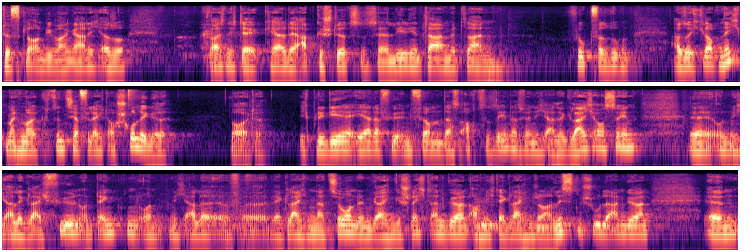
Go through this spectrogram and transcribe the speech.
Tüftler und die waren gar nicht. Also, ich weiß nicht, der Kerl, der abgestürzt ist, der Lilienthal mit seinen Flugversuchen. Also ich glaube nicht, manchmal sind es ja vielleicht auch schrullige Leute. Ich plädiere eher dafür, in Firmen das auch zu sehen, dass wir nicht alle gleich aussehen äh, und nicht alle gleich fühlen und denken und nicht alle äh, der gleichen Nation, dem gleichen Geschlecht angehören, auch nicht der gleichen Journalistenschule angehören. Ähm,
